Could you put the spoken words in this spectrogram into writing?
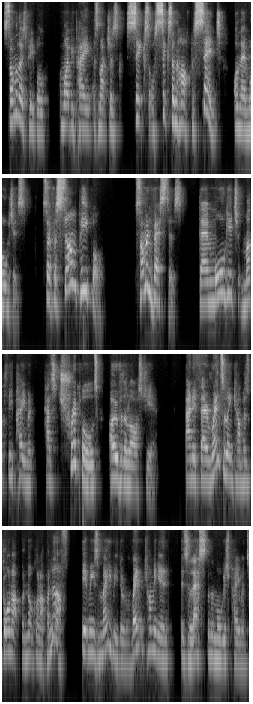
some of those people might be paying as much as 6 or 6.5% on their mortgages. So for some people, some investors, their mortgage monthly payment has tripled over the last year. And if their rental income has gone up but not gone up enough, it means maybe the rent coming in is less than the mortgage payment.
